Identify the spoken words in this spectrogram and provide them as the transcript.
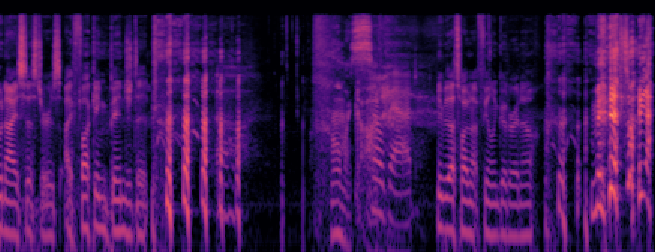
Abunai Sisters. I fucking binged it. Oh my god. So bad. Maybe that's why I'm not feeling good right now. Maybe that's why.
